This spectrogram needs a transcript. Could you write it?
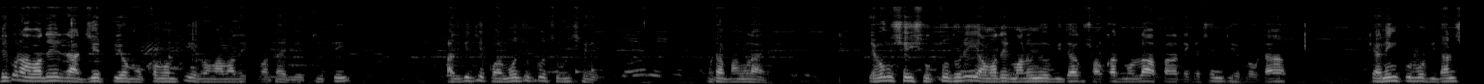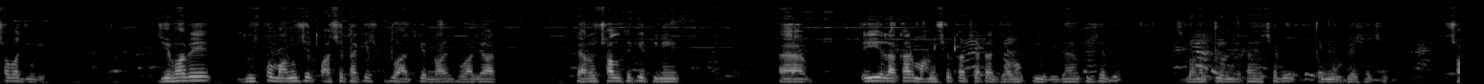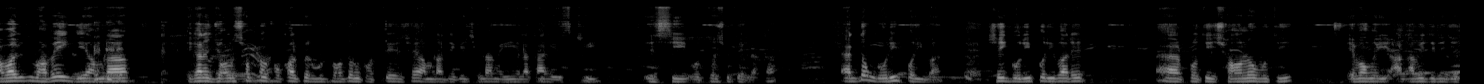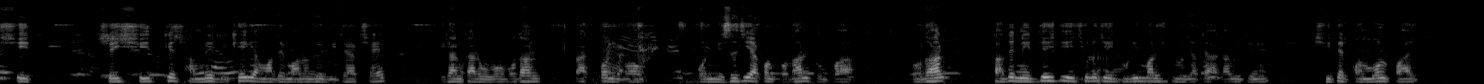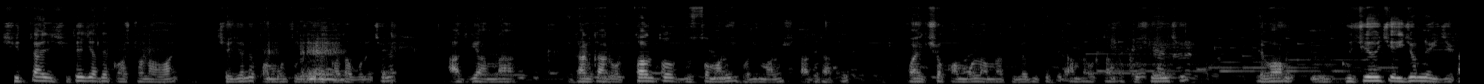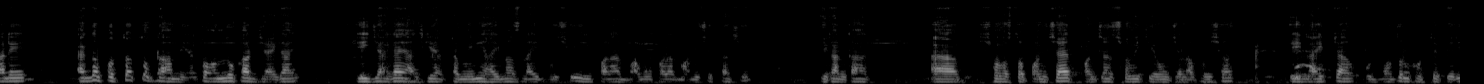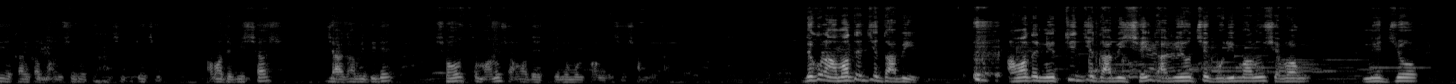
দেখুন, আমাদের রাজ্যের প্রিয় মুখ্যমন্ত্রী এবং আমাদের মাথায় নেতৃত্বেই আজকে যে কর্মযজ্ঞ চলছে ওটা বাংলায় এবং সেই সূত্র ধরেই আমাদের মাননীয় বিধায়ক শওকাত মোল্লা, আপনারা দেখেছেন যে ওটা ক্যানিং পূর্ব বিধানসভা জুড়ে। যেভাবে দুস্থ মানুষের পাশে থাকে, শুধু আজকে নয় দু তেরো সাল থেকে তিনি এই এলাকার মানুষের কাছে একটা জনপ্রিয় বিধায়ক হিসেবে, জনপ্রিয় নেতা হিসেবে তিনি উঠে এসেছেন। স্বাভাবিকভাবেই যে আমরা এখানে জলস্বপ্ন প্রকল্পের উদ্বোধন করতে এসে আমরা দেখেছিলাম এই এলাকার এসটি, এসসি অধ্যুষিত এলাকা। একদম গরিব পরিবার। সেই গরিব পরিবারের প্রতি সহানুভূতি এবং এই আগামী দিনে যে শীত, সেই শীতকে সামনে রেখেই আমাদের মাননীয় বিধায়ক সাহেব এখানকার উপপ্রধান প্রাক্তন এবং ওর মিসেসই এখন প্রধান, টুম্পা প্রধান। তাদের নির্দেশ দিয়েছিল যে এই গরিব মানুষগুলো যাতে আগামী দিনে শীতের কম্বল পায়। শীতটা, শীতে যাতে কষ্ট না হয়, সেই জন্য কম্বল তুলে দেওয়ার কথা বলেছিলেন। আজকে আমরা এখানকার অত্যন্ত দুস্থ মানুষ, গরিব মানুষ, তাদের হাতে কয়েকশো কম্বল আমরা তুলে দিতে পেরে আমরা অত্যন্ত খুশি হয়েছি এবং খুশি হয়েছি এই জন্যই যেখানে একদম প্রত্যন্ত গ্রামে, এত অন্ধকার জায়গায়, এই জায়গায় আজকে একটা মিনি হাইমাস লাইট বসিয়ে এই পাড়ার বাবু, পাড়ার মানুষের কাছে এখানকার সমস্ত পঞ্চায়েত পঞ্চায়েত সমিতি এবং জেলা পরিষদ এই লাইটটা উদ্বোধন করতে পেরে এখানকার মানুষের মুখে হাসি ফুটেছে। আমাদের বিশ্বাস যে আগামী দিনে সমস্ত মানুষ আমাদের তৃণমূল কংগ্রেসের সঙ্গে থাকবে। দেখুন, আমাদের যে দাবি আমাদের নেত্রীর যে দাবি, সেই দাবি হচ্ছে গরিব মানুষ এবং ন্যায্য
